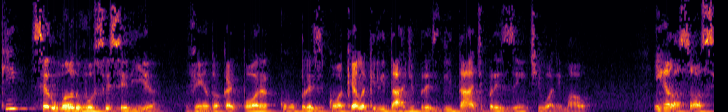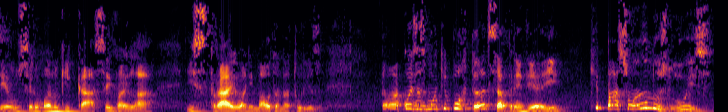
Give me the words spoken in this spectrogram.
Que ser humano você seria vendo a caipora como, como aquela que lhe dá, de, lhe dá de presente o animal? Em relação a ser o ser humano que caça e vai lá e extrai o animal da natureza. Então há coisas muito importantes a aprender aí que passam anos-luz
